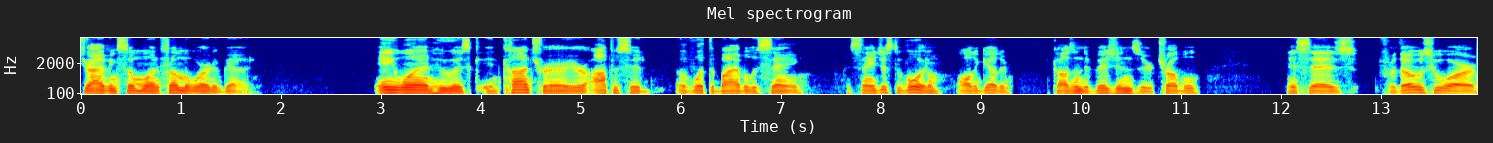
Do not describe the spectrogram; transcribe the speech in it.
driving someone from the Word of God. Anyone who is in contrary or opposite of what the Bible is saying, it's saying just avoid them altogether, causing divisions or trouble. And it says, For those who are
